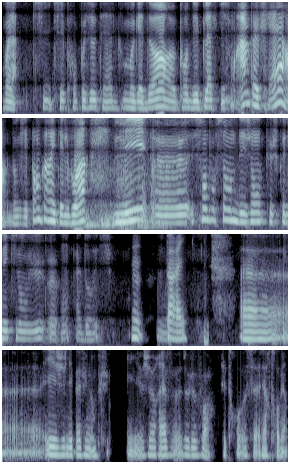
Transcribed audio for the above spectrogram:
Voilà, qui, qui est proposé au théâtre Mogador euh, pour des places qui sont un peu chères. Donc, j'ai pas encore été le voir, mais euh, 100% des gens que je connais qui l'ont vu euh, ont adoré. Pareil. Euh, et je l'ai pas vu non plus. Et je rêve de le voir. C'est trop, ça a l'air trop bien.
